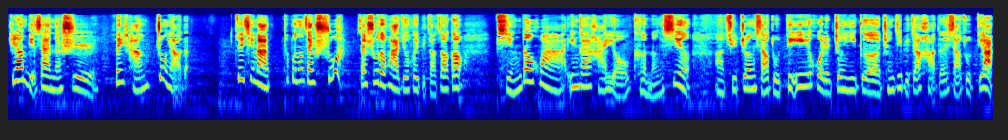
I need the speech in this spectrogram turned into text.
这场比赛呢是非常重要的，最起码他不能再输啊，再输的话就会比较糟糕。平的话，应该还有可能性啊，去争小组第一，或者争一个成绩比较好的小组第二。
